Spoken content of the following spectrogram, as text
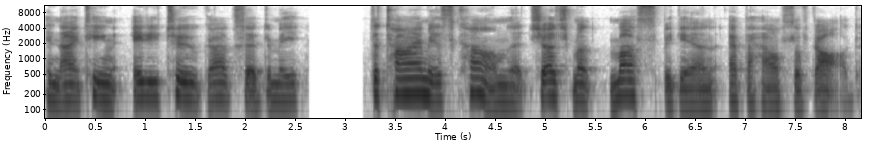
in 1982, God said to me, The time is come that judgment must begin at the house of God.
